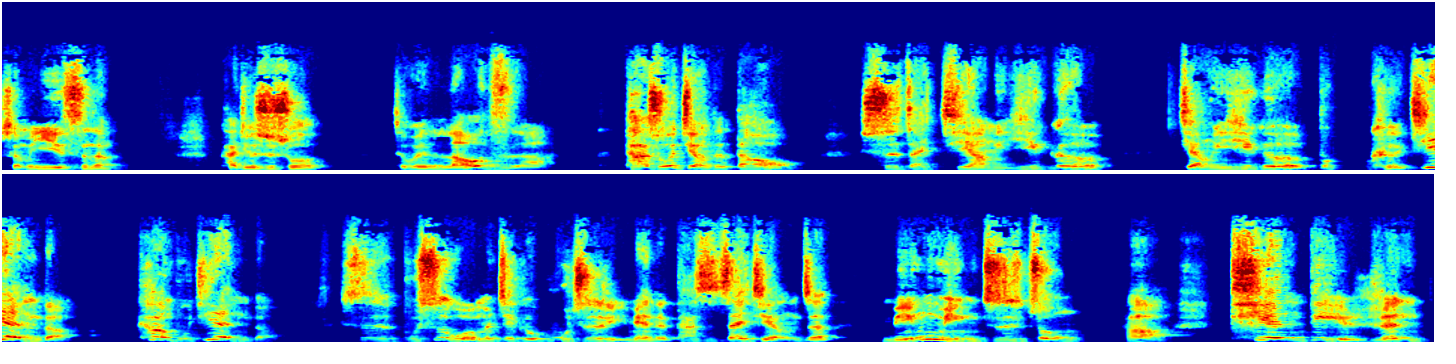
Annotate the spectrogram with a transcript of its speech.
什么意思呢？他就是说，这位老子啊，他所讲的道是在讲一个讲一个不可见的、看不见的，是不是我们这个物质里面的？他是在讲着冥冥之中啊，天地人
